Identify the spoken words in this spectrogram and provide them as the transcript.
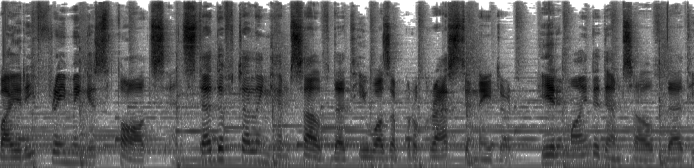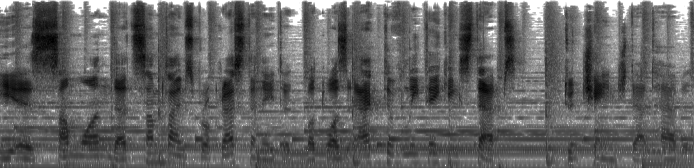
by reframing his thoughts. Instead of telling himself that he was a procrastinator, he reminded himself that he is someone that sometimes procrastinated but was actively taking steps to change that habit.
